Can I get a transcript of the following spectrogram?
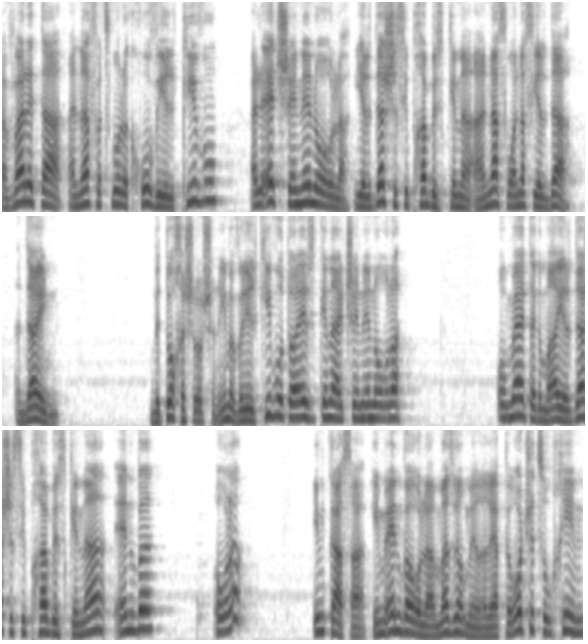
אבל את הענף עצמו לקחו והרכיבו על עץ שאיננו עורלה. ילדה שסיפחה בזקנה, הענף הוא ענף ילדה, עדיין בתוך השלוש שנים, אבל הרכיבו אותו על עץ זקנה, עץ שאיננו עורלה. אומרת הגמרא, ילדה שסיפחה בזקנה, אין בה עורלה. אם ככה, אם אין בה עורלה, מה זה אומר? הרי הפירות שצומחים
